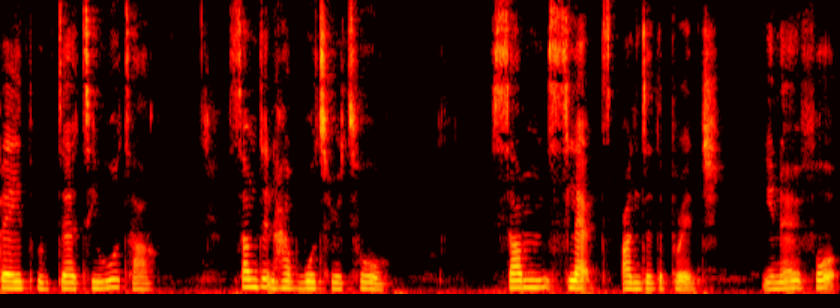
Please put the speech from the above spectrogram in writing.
bathe with dirty water. Some didn't have water at all. Some slept under the bridge. You know, for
